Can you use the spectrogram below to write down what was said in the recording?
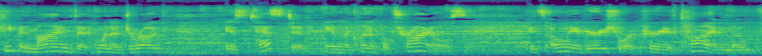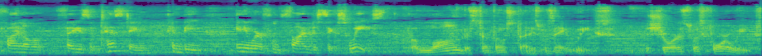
Keep in mind that when a drug is tested in the clinical trials, it's only a very short period of time. The final phase of testing can be anywhere from five to six weeks. The longest of those studies was eight weeks. The shortest was four weeks.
